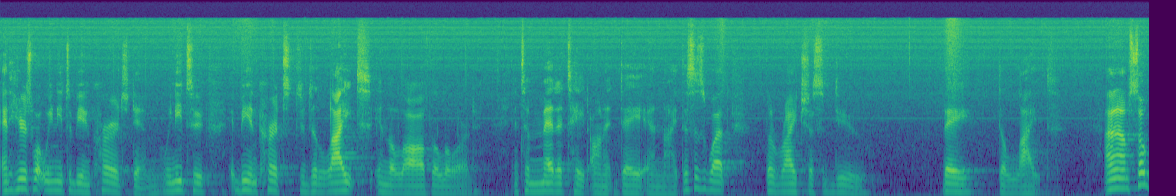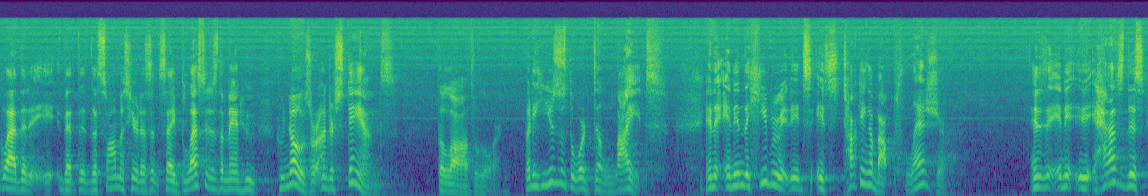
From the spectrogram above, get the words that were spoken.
And here's what we need to be encouraged in we need to be encouraged to delight in the law of the Lord and to meditate on it day and night. This is what the righteous do they delight. And I'm so glad that, it, that the, the psalmist here doesn't say, Blessed is the man who, who knows or understands the law of the Lord. But he uses the word delight. And, and in the Hebrew, it's, it's talking about pleasure. And it, and it has this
